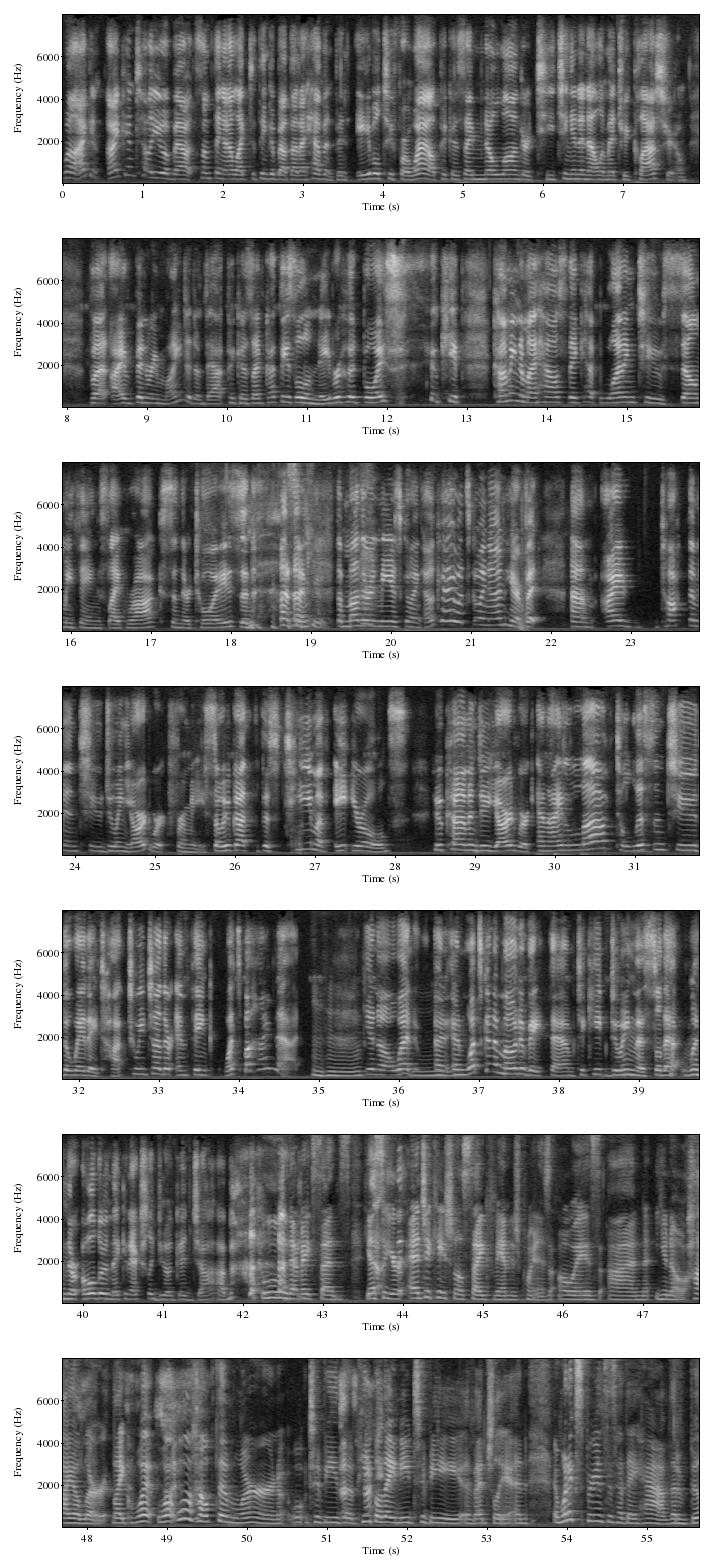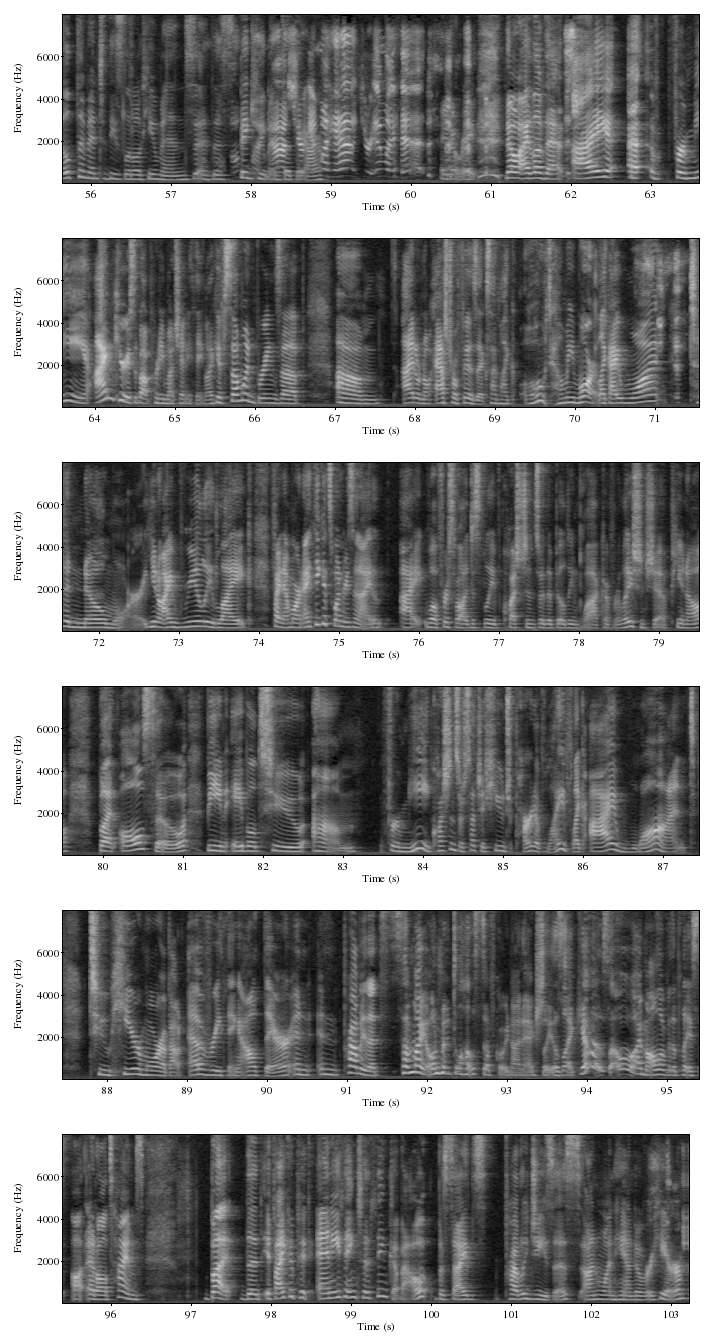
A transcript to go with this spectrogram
Well, I can I can tell you about something I like to think about that I haven't been able to for a while because I'm no longer teaching in an elementary classroom. But I've been reminded of that because I've got these little neighborhood boys who keep coming to my house. They kept wanting to sell me things like rocks and their toys, and, I'm- the mother in me is going, "Okay, what's going on here?" But um, I talked them into doing yard work for me. So we've got this team of eight-year-olds who come and do yard work, and I love to listen to the way they talk to each other and think, "What's behind that?" Mm-hmm. you know what and, and what's going to motivate them to keep doing this so that when they're older and they can actually do a good job Ooh, that makes sense. Yeah, so your educational psych vantage point is always on, you know, high alert. Like what what will help them learn to be the That's people right. they need to be eventually and and what experiences have they have that have built them into these little humans and this Oh big human? humans gosh, that they you're are. in my head you're in my head I know, right? No, I love that. I, uh, for me, I'm curious about pretty much anything. Like if someone brings up, um, I don't know, astrophysics, I'm like, oh, tell me more. Like I want to know more. You know, I really like find out more, and I think it's one reason I, I, well, first of all, I just believe questions are the building block of relationship. You know, but also being able to. Um, for me, questions are such a huge part of life. Like I want to hear more about everything out there. And and probably that's some of my own mental health stuff going on actually is like, yes, oh, I'm all over the place at all times. But the if I could pick anything to think about besides probably Jesus on one hand over here,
